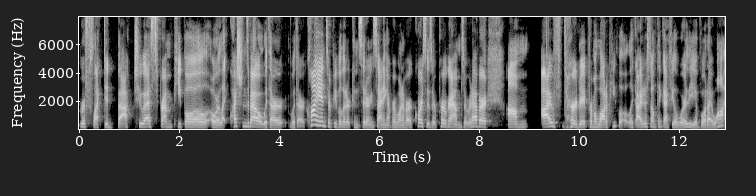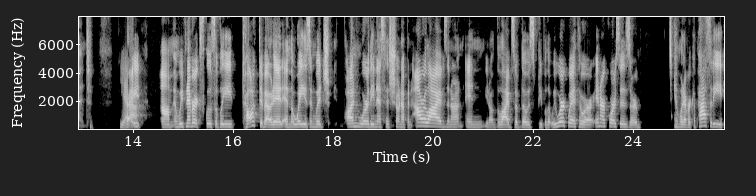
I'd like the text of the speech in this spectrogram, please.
reflected back to us from people or like questions about with our with our clients or people that are considering signing up for one of our courses or programs or whatever. Um, i've heard it from a lot of people. Like i just don't think i feel worthy of what i want. Yeah. Right? Um, and we've never exclusively talked about it and the ways in which unworthiness has shown up in our lives and on, in you know the lives of those people that we work with who are in our courses or in whatever capacity.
